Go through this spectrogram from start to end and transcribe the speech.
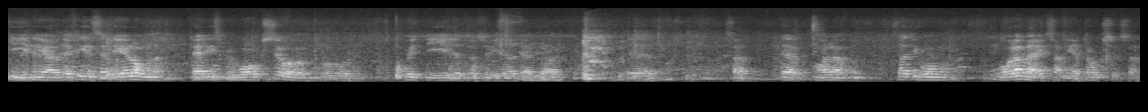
skrivningar. Det finns en del om Fällingsbro också och, och skyttegillet och så vidare. Där, eh, så att det har satt igång våra verksamheter också. Så att,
